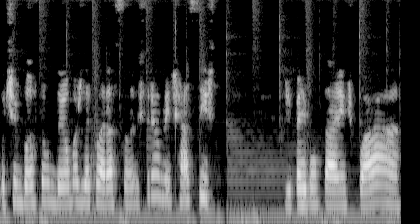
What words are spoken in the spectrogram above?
o Tim Burton deu umas declarações extremamente racistas. De perguntarem, tipo, ah,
